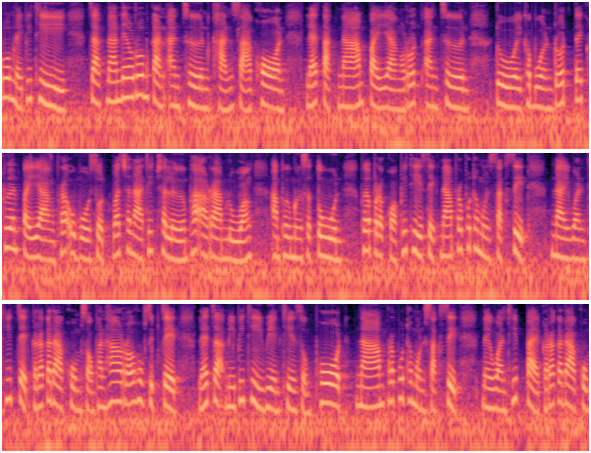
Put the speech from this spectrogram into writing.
ร่วมในพิธี จากนั้นได้ร่วมกันอัญเชิญขันสาคร และตักน้ำไปยังรถอัญเชิญ โดยขบวนรถได้เคลื่อนไปยังพระอุโบสถวัชนาทิพเฉลิมพระอารามหลวงอำเภอเมืองสตูล เพื่อประกอบพิธีเสกน้ำพระพุทธมนต์ศักดิ์สิทธิ์ในวันที่ 7 กรกฎาคม2567 และจะมีพิธีเวียนเทียนสมโพธน้ำพระพุทธมนต์ศักดิ์สิทธิ์ในวันที่ 8 กรกฎาคม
